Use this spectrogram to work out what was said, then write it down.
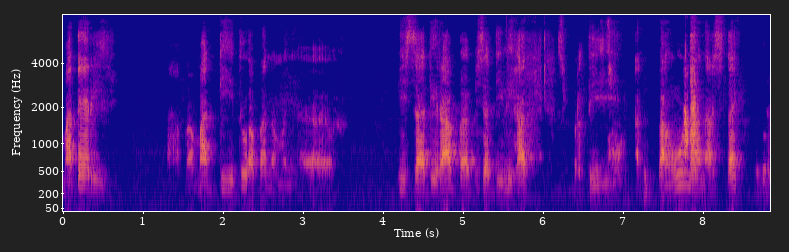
materi. Apa madi itu apa namanya? Uh, bisa diraba, bisa dilihat seperti bangunan, arsitektur,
